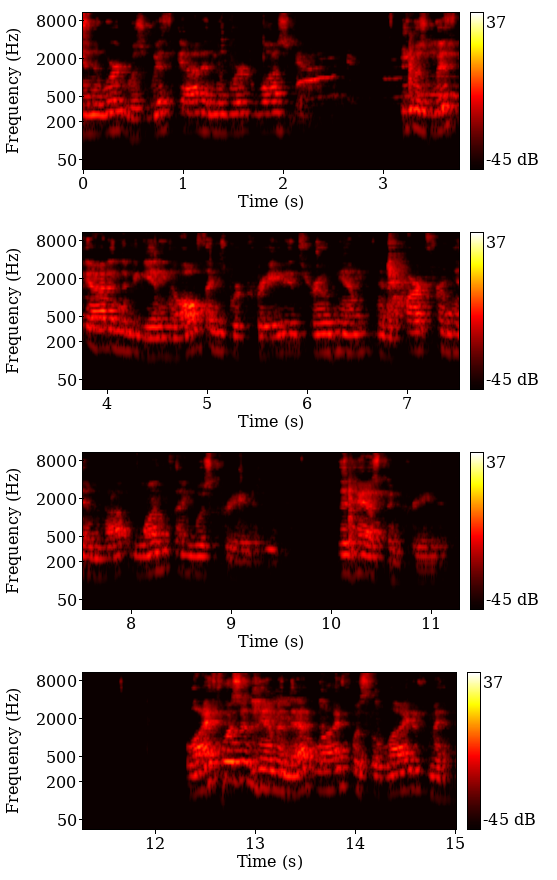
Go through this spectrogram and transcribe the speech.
and the Word was with God, and the Word was God. He was with God in the beginning. All things were created through him, and apart from him, not one thing was created that has been created. Life was in him, and that life was the light of men.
